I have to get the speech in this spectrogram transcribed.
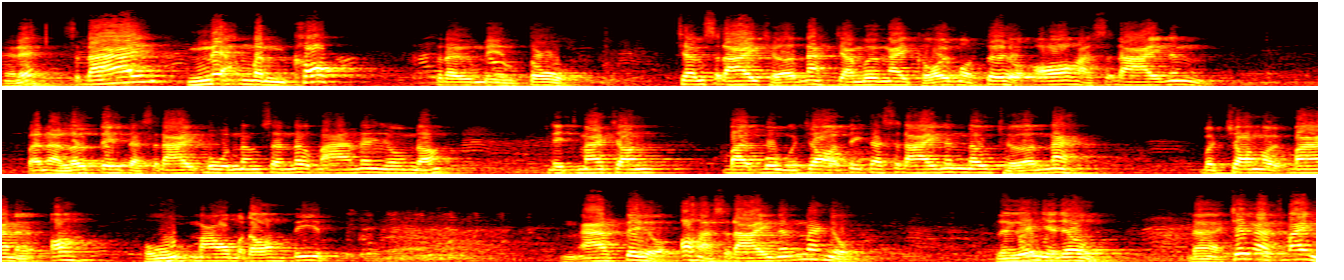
ឃើញទេស្ដាយអ្នកមិនខុសត្រូវមានទោសចឹងស្ដាយច្រើនណាស់ចាំមើលថ្ងៃក្រោយមកទេអស់អាស្ដាយហ្នឹងប៉ុន្តែឥឡូវទេតែស្ដាយ4ហ្នឹងសិនទៅបានទេញោមណោះនេះថ្មចង់បើកបងកញ្ចក់បន្តិចថាស្ដាយហ្នឹងនៅច្រើនណាស់បើចង់ឲ្យបានអស់រូតមកម្ដងទៀត អាទេអស់អាស្ដាយហ្នឹងណាញោមលើឯងញាតិញោមណាអញ្ចឹងអាថ្មនិ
